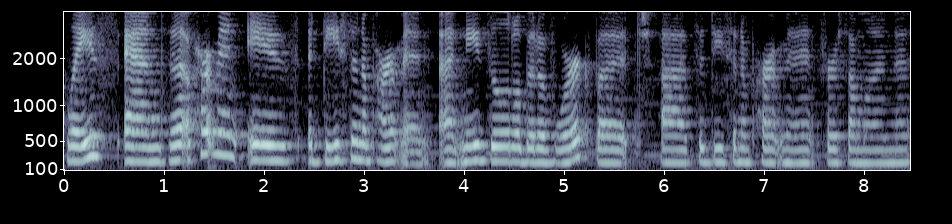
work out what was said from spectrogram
place. And the apartment is a decent apartment. It needs a little bit of work, but uh, it's a decent apartment for someone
